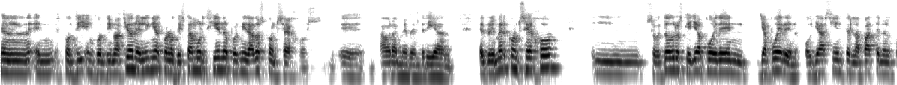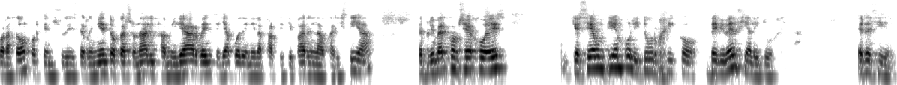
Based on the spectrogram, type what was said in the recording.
en, continuación, en línea con lo que estamos diciendo, pues mira, dos consejos. Eh, ahora me vendrían. El primer consejo, sobre todo los que ya pueden, ya pueden o ya sienten la paz en el corazón, porque en su discernimiento personal y familiar ven que ya pueden ir a participar en la Eucaristía, el primer consejo es que sea un tiempo litúrgico, de vivencia litúrgica. Es decir,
